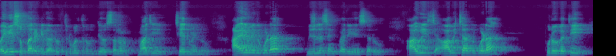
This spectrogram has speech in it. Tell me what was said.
వైవి సుబ్బారెడ్డి గారు తిరుమల తిరుపతి దేవస్థానం మాజీ చైర్మన్ ఆయన మీద కూడా విజిలెన్స్ ఎంక్వైరీ చేశారు. ఆ విచ ఆ విచారణ కూడా పురోగతి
